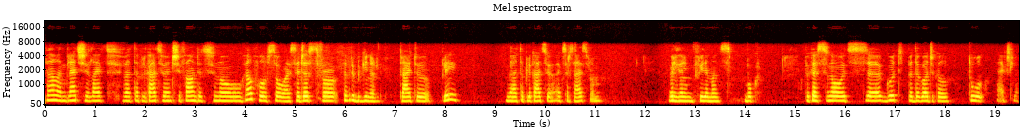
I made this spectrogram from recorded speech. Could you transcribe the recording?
Well, I'm glad she liked that application and she found it, you know, helpful. So I suggest for every beginner try to play that application exercise from Wilhelm Friedemann's book. because you know it's a good pedagogical tool actually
